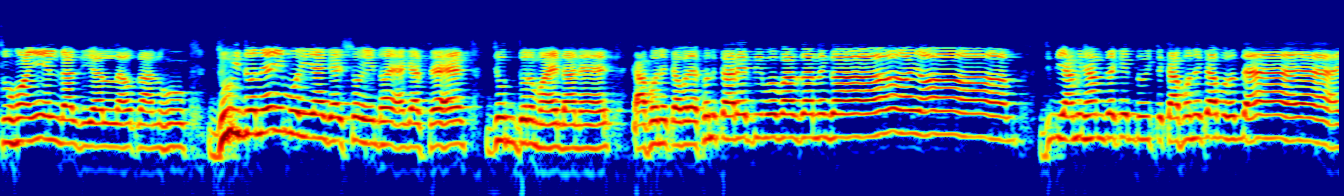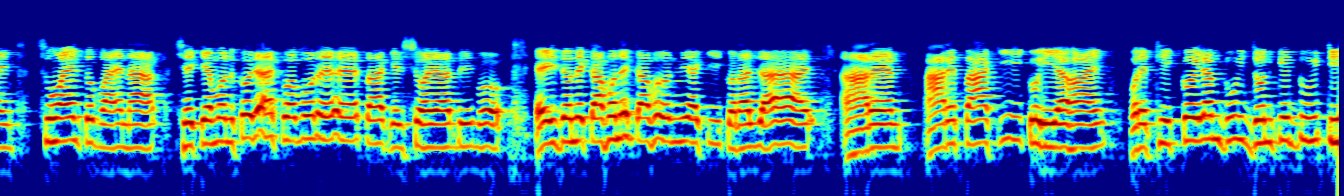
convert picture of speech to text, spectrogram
সুহাইল রাজি আল্লাহ কানহু দুইজনেই মরিয়া গেছে, শহীদ হয়ে গেছে যুদ্ধর ময়দানে। কাপড়ে কাপড় এখন কারে দিব বাজান গায় যদি আমির হামজাকে দুইটা কাপড়ে কাপড় দেয়, সোহাইল তো পায় না। সে কেমন করে কবরে তাকে সয়া দিব। এই জন্য কাপড়ে কাপড় নিয়ে কি করা যায়? আরে আরে তা কি করিয়া হয়? পরে ঠিক কইলাম দুইজনকে দুইটি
